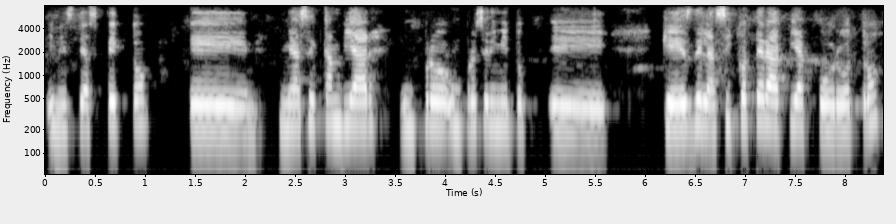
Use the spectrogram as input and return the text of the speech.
en este aspecto, eh, me hace cambiar un, procedimiento eh, que es de la psicoterapia por otro,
